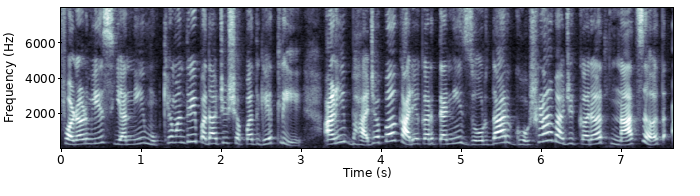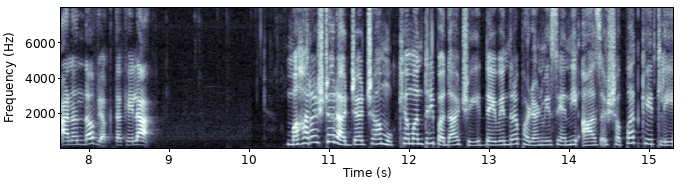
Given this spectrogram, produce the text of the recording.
फडणवीस यांनी मुख्यमंत्री पदाची शपथ घेतली आणि भाजप कार्यकर्त्यांनी जोरदार घोषणाबाजी करत नाचत आनंद व्यक्त केला. महाराष्ट्र राज्याच्या मुख्यमंत्रीपदाची देवेंद्र फडणवीस यांनी आज शपथ घेतली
